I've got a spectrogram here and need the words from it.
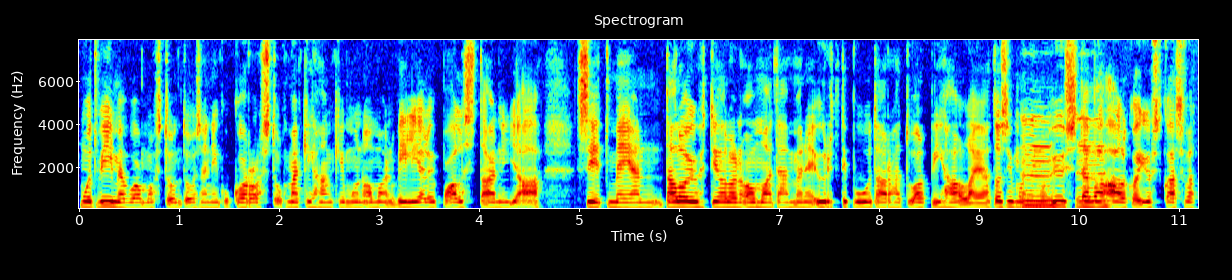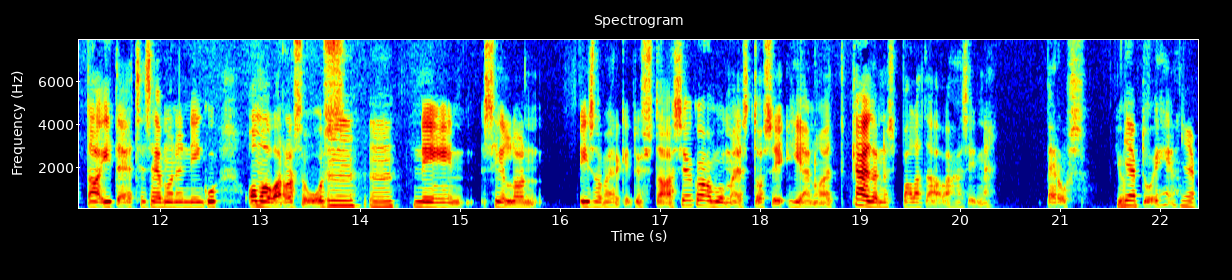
mutta viime vuonna musta tuntuu se niinku korostu. Mäkin hankin mun oman viljelypalstan ja sit meidän taloyhtiöllä on oma tämmönen yrttipuutarha tuolla pihalla ja tosi moni mm, mun ystävä mm. alkoi just kasvattaa itse, että se semmonen niinku omavaraisuus, mm, mm. niin silloin iso merkitys taas, joka on mun mielestä tosi hienoa, että käytännössä palataan vähän sinne perusjuttuihin. Jep, jep.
